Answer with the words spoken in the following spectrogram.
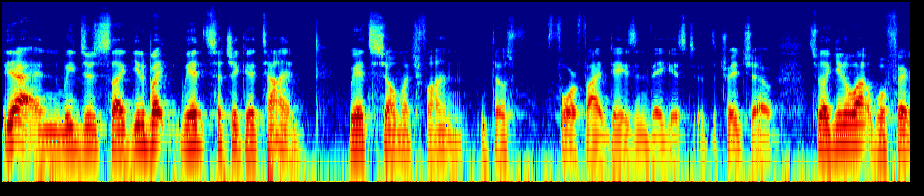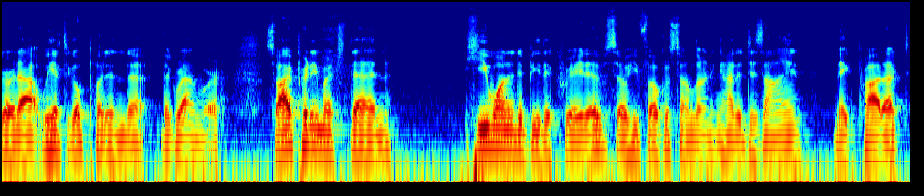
Yeah, and we just like, you know, but we had such a good time. We had so much fun those four or five days in Vegas at the trade show. So we're like, you know what? We'll figure it out. We have to go put in the, the groundwork. So I pretty much then, he wanted to be the creative. So he focused on learning how to design, make product.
